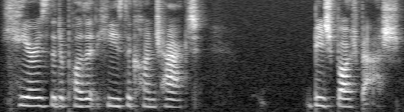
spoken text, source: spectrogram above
Here is the deposit, here's the contract. Bish bosh bash.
